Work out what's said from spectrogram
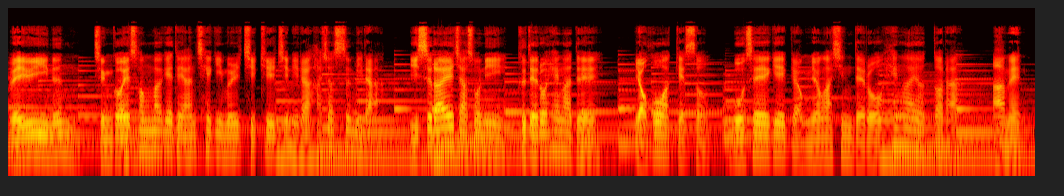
레위인은 증거의 성막에 대한 책임을 지킬지니라 하셨습니다. 이스라엘 자손이 그대로 행하되 여호와께서 모세에게 명령하신 대로 행하였더라. 아멘.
